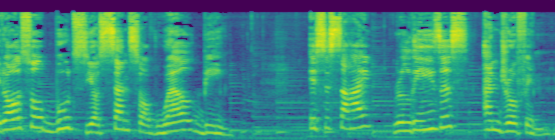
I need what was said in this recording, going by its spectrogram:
It also boosts your sense of well being. Exercise releases endorphin.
